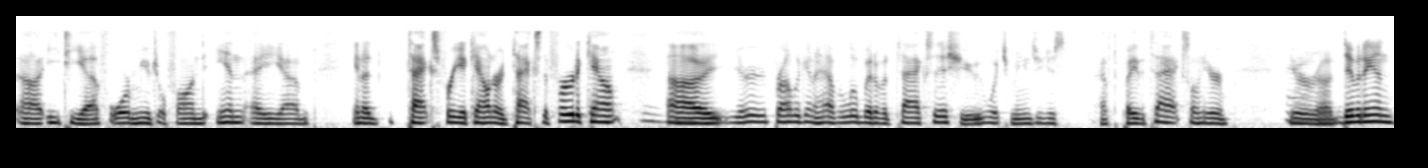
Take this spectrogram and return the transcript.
uh, ETF or mutual fund in a um, in a tax-free account or a tax-deferred account, Mm-hmm. uh, you're probably going to have a little bit of a tax issue, which means you just have to pay the tax on your your uh, dividend,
